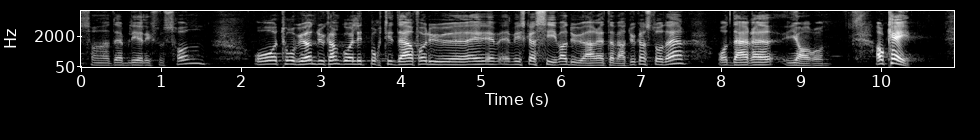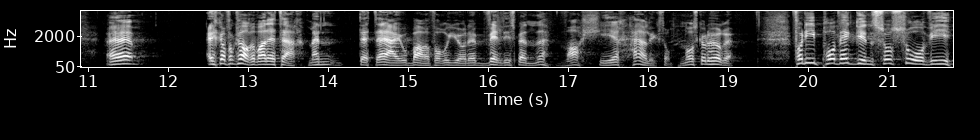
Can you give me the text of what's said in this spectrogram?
Sånn at det blir liksom sånn. Og Torbjørn, du kan gå litt borti der, for du, eh, vi skal si hva du er etter hvert. Du kan stå der, og der er Jaron. Ok. Eh, jeg skal forklare hva dette er, men dette er jo bare for å gjøre det veldig spennende. Hva skjer her, liksom? Nå skal du høre. Fordi på veggen så så vi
